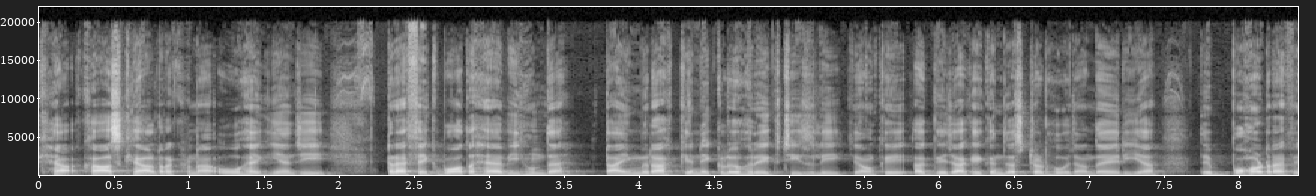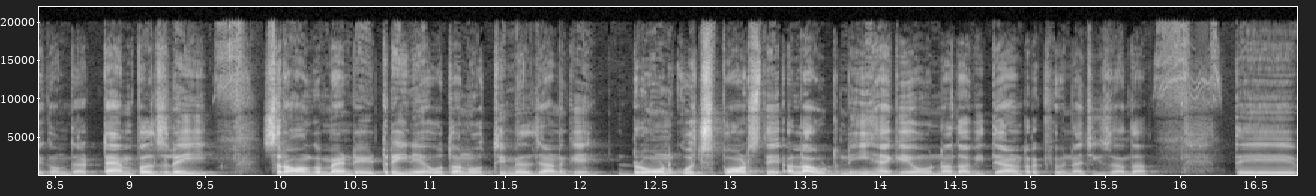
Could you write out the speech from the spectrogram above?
ਖਿਆ- ਖਾਸ ਖਿਆਲ ਰੱਖਣਾ, ਉਹ ਹੈਗੀਆਂ ਜੀ ਟ੍ਰੈਫਿਕ ਬਹੁਤ ਹੈਵੀ ਹੁੰਦਾ ਟਾਈਮ ਰੱਖ ਕੇ ਨਿਕਲਿਓ ਹਰੇਕ ਚੀਜ਼ ਲਈ, ਕਿਉਂਕਿ ਅੱਗੇ ਜਾ ਕੇ ਕੰਜਸਟਡ ਹੋ ਜਾਂਦਾ ਏਰੀਆ ਤੇ ਬਹੁਤ ਟ੍ਰੈਫਿਕ ਹੁੰਦਾ। ਟੈਂਪਲਸ ਲਈ ਸਰੋਂਗ ਮੈਂਡੇਟਰੀ ਨੇ, ਉਹ ਤੁਹਾਨੂੰ ਉੱਥੇ ਹੀ ਮਿਲ ਜਾਣਗੇ। ਡਰੋਨ ਕੁਝ ਸਪੌਟਸ ਤੇ ਅਲਾਉਡ ਨਹੀਂ ਹੈਗੇ, ਉਹਨਾਂ ਦਾ ਵੀ ਧਿਆਨ ਰੱਖਿਓ ਇਹਨਾਂ ਚੀਜ਼ਾਂ ਦਾ। ਤੇ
